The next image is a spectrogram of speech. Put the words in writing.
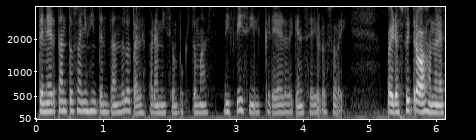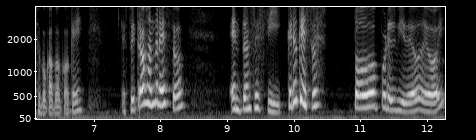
tener tantos años intentándolo tal vez para mí sea un poquito más difícil creer de que en serio lo soy. Pero estoy trabajando en eso poco a poco, ¿ok? Estoy trabajando en eso. Entonces sí, creo que eso es todo por el video de hoy.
